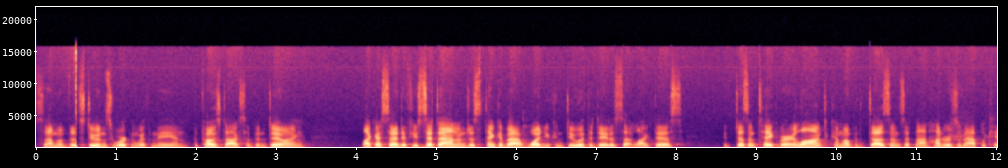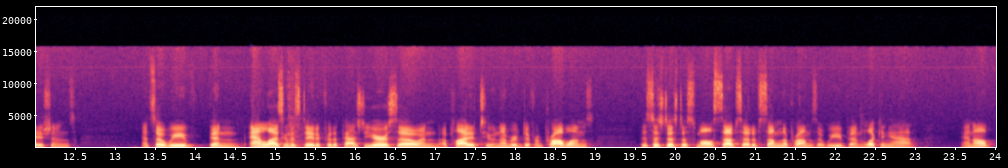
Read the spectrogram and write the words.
some of the students working with me and the postdocs have been doing. Like I said, if you sit down and just think about what you can do with a data set like this, it doesn't take very long to come up with dozens, if not hundreds of applications. And so we've been analyzing this data for the past year or so and applied it to a number of different problems. This is just a small subset of some of the problems that we've been looking at. And I'll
